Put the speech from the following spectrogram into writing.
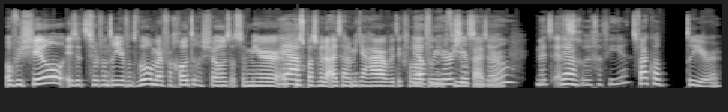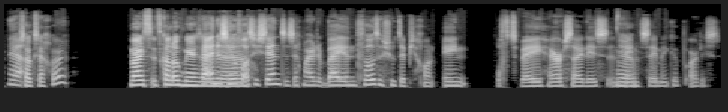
Officieel is het soort van drie uur van tevoren. Maar voor grotere shows, als ze meer Ja. poespas willen uithalen met je haar. Of weet ik veel ja wat. dan vier, en vijf uur. zo. Met echt Ja. choreografieën. Het is vaak wel drie uur, Ja. zou ik zeggen hoor. Maar het, het kan ook meer zijn. Ja, en dus heel eh, veel assistenten, zeg maar. Bij een fotoshoot heb je gewoon één of twee hairstylists en één of twee make-up artists.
